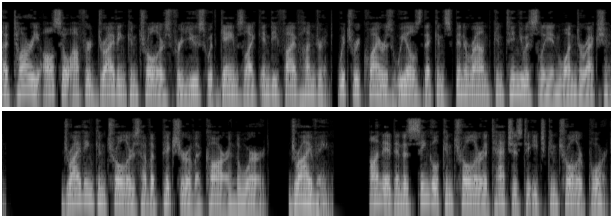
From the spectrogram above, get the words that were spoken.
Atari also offered driving controllers for use with games like Indy 500, which requires wheels that can spin around continuously in one direction. Driving controllers have a picture of a car and the word, "'driving' on it and a single controller attaches to each controller port.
